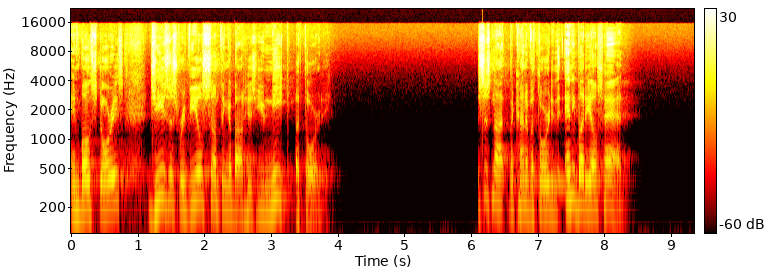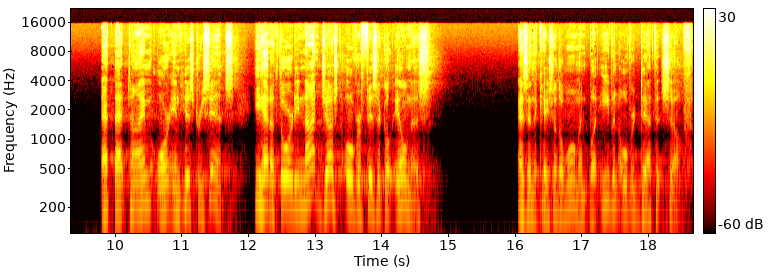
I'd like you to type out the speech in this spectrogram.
In both stories, Jesus reveals something about his unique authority. This is not the kind of authority that anybody else had at that time or in history since. He had authority not just over physical illness, as in the case of the woman, but even over death itself.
